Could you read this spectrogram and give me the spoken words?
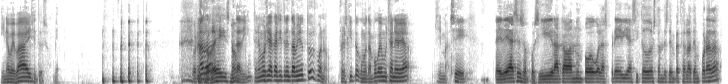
Y no bebáis y todo eso. Bien. Pues nada, ¿no? Daddy, tenemos ya casi 30 minutos. Bueno, fresquito, como tampoco hay mucha NBA, sin más. Sí. La idea es eso, pues ir acabando un poco con las previas y todo esto antes de empezar la temporada.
